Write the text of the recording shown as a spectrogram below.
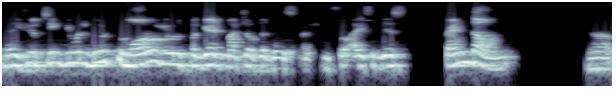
Now, if you think you will do it tomorrow, you will forget much of the discussion. So I suggest pen down uh,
